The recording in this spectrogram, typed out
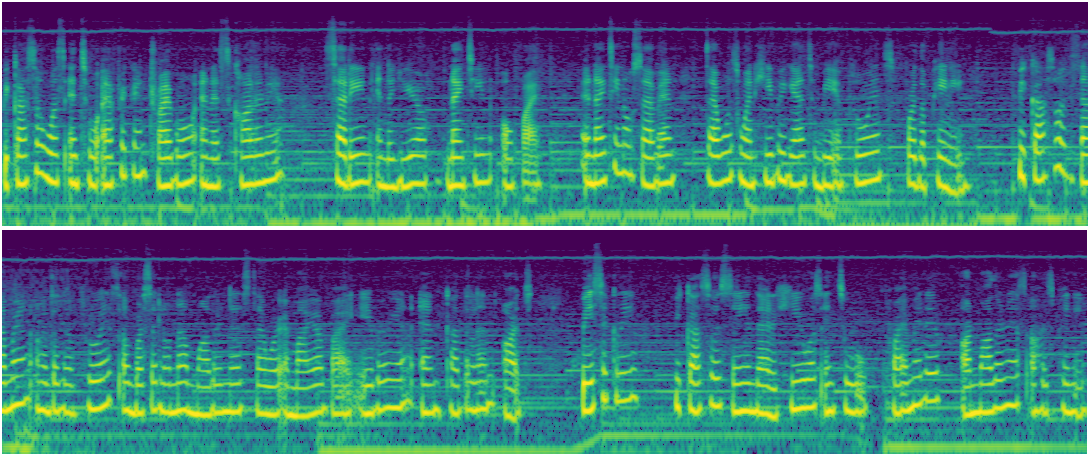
Picasso was into African tribal and its colonial setting in the year of 1905. In 1907, that was when he began to be influenced for the painting. Picasso examined under the influence of Barcelona modernists that were admired by Iberian and Catalan art. Basically, Picasso is saying that he was into primitive unmodernness of his painting.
